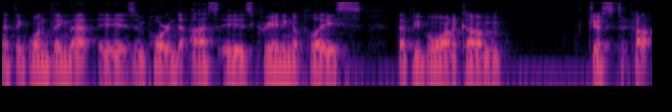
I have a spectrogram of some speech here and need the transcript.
I think one thing that is important to us is creating a place that people want to come just to come.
